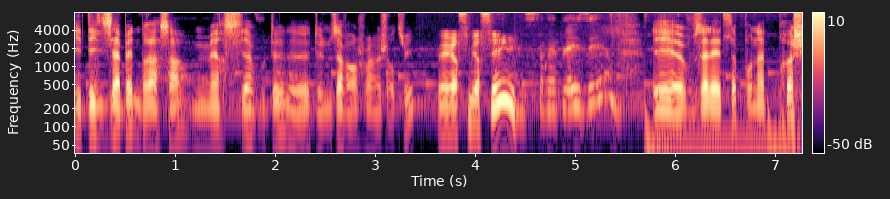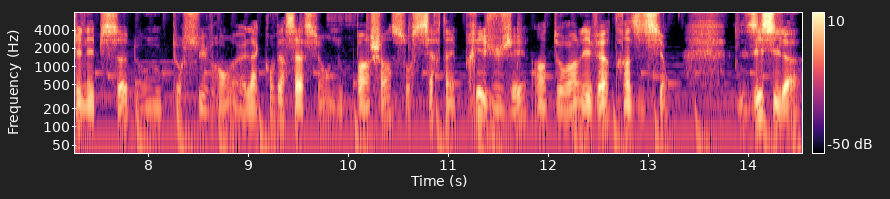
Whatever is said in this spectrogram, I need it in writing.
et d'Elisabeth Brassard. Merci à vous deux de, de nous avoir rejoints aujourd'hui. Mais Merci, merci. Ça fait plaisir. Et euh, vous allez être là pour notre prochain épisode où nous poursuivrons euh, la conversation en nous penchant sur certains préjugés entourant les verres transition. D'ici là,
